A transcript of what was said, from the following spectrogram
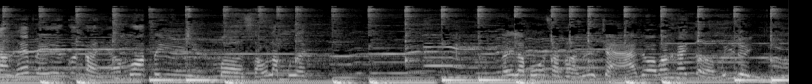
Và đang ghép với con đẩy à, Morty M650 Đây là bộ sản phẩm để trả cho bác khách ở Mỹ Đình.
